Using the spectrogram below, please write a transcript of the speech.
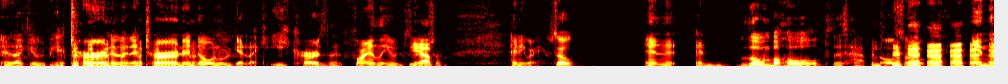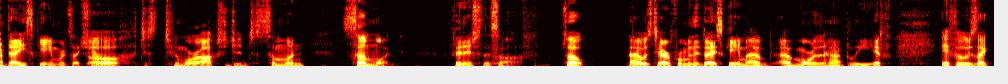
And like it would be a turn and then a turn and no one would get like E cards and then finally it would finish Yep. up. Anyway, so and and lo and behold, this happened also in the dice game where it's like, oh, just two more oxygen. Just someone, someone, finish this off. So that was terraforming the dice game. I would, I would more than happily if if it was like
